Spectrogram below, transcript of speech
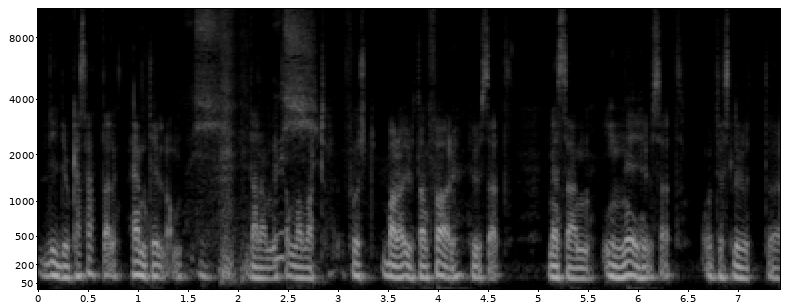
videokassetter hem till dem. Där de liksom har varit först bara utanför huset men sen inne i huset och till slut uh,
